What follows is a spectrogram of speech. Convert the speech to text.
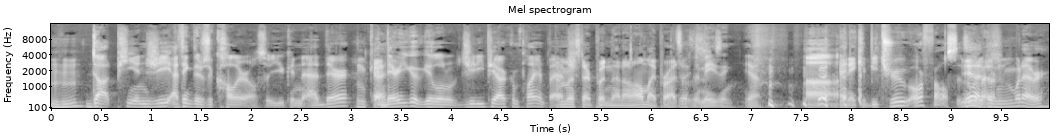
Dot PNG. I think there's a color also you can add there, Okay. and there you go. Get a little GDPR compliant badge. I'm gonna start putting that on all my projects. sounds amazing. Yeah, and it could be true or false. It Yeah, it doesn't, whatever.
